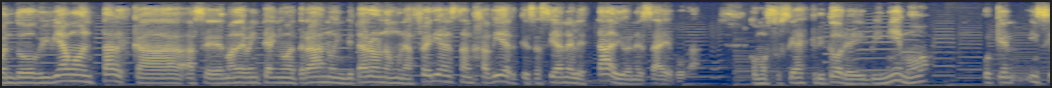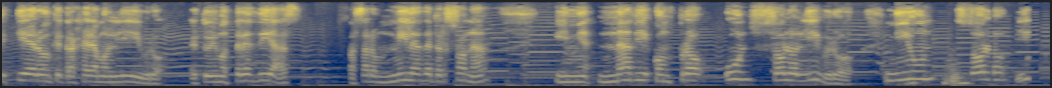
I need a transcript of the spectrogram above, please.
Cuando vivíamos en Talca hace más de 20 años atrás, nos invitaron a una feria en San Javier que se hacía en el estadio en esa época, como sociedad de escritores, y vinimos porque insistieron que trajéramos libros. Estuvimos tres días pasaron miles de personas y nadie compró un solo libro, ni un solo libro.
